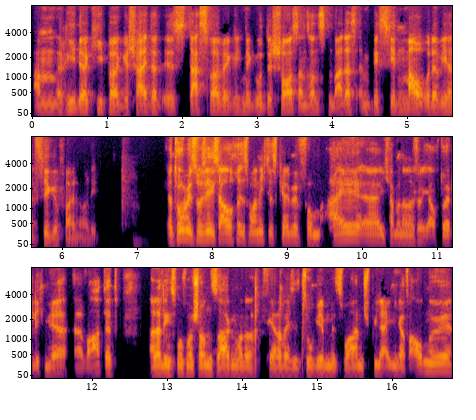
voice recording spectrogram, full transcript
am Rieder-Keeper gescheitert ist. Das war wirklich eine gute Chance. Ansonsten war das ein bisschen mau. Oder wie hat es dir gefallen, Olli? Ja, Tobi, so sehe ich es auch. Es war nicht das Gelbe vom Ei. Äh, ich habe mir dann natürlich auch deutlich mehr erwartet. Allerdings muss man schon sagen oder fairerweise zugeben, es war ein Spiel eigentlich auf Augenhöhe.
